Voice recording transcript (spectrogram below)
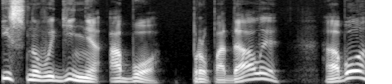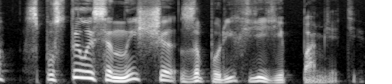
І сновидіння або пропадали, або спустилися нижче за поріг її пам'яті.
